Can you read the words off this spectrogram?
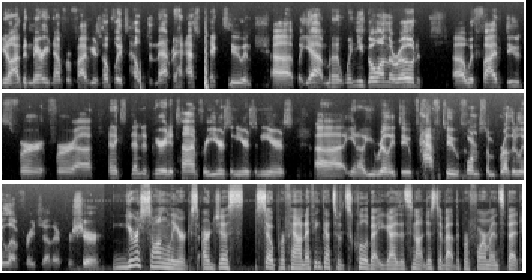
You know, I've been married now for five years. Hopefully, it's helped in that aspect too. And uh, but yeah, when you go on the road uh, with five dudes for for uh, an extended period of time for years and years and years, uh, you know, you really do have to form some brotherly love for each other for sure. Your song lyrics are just so profound. I think that's what's cool about you guys. It's not just about the performance, but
